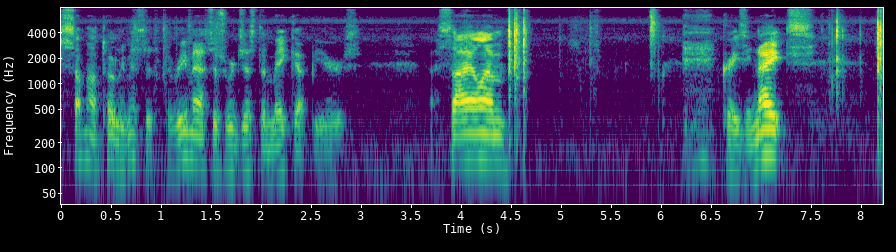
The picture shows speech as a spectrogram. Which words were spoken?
somehow totally missed it, the remasters were just the makeup years. Asylum, Crazy Nights. I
